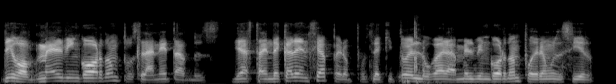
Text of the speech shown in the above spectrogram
digo, Melvin Gordon, pues la neta, pues ya está en decadencia, pero pues le quitó el lugar a Melvin Gordon, podríamos decir,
